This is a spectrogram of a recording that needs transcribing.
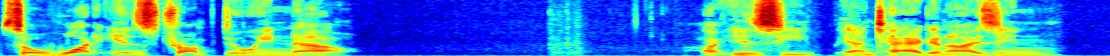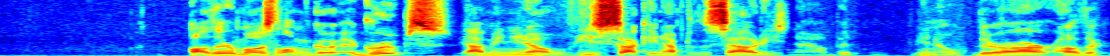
So, what is Trump doing now? Uh, is he antagonizing other Muslim gr- groups? I mean, you know, he's sucking up to the Saudis now, but you know, there are other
